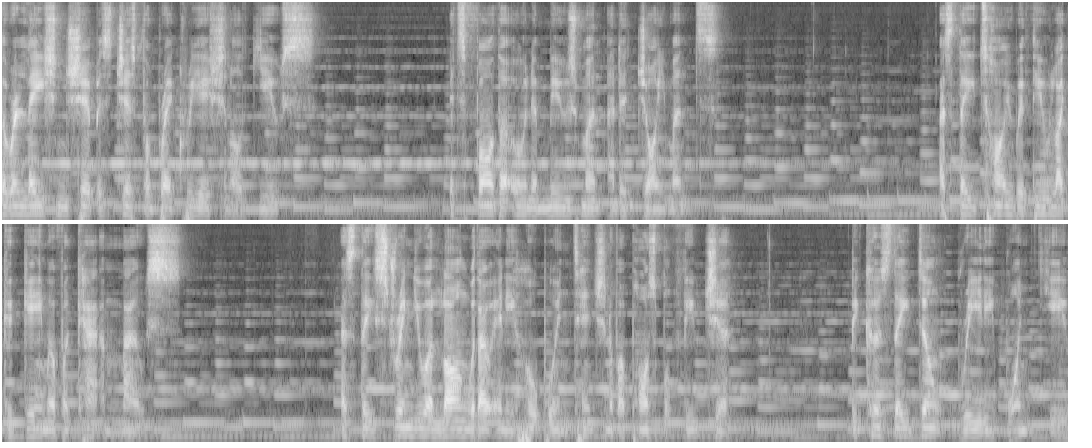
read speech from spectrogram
The relationship is just for recreational use. It's for their own amusement and enjoyment. As they toy with you like a game of a cat and mouse. As they string you along without any hope or intention of a possible future. Because they don't really want you.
